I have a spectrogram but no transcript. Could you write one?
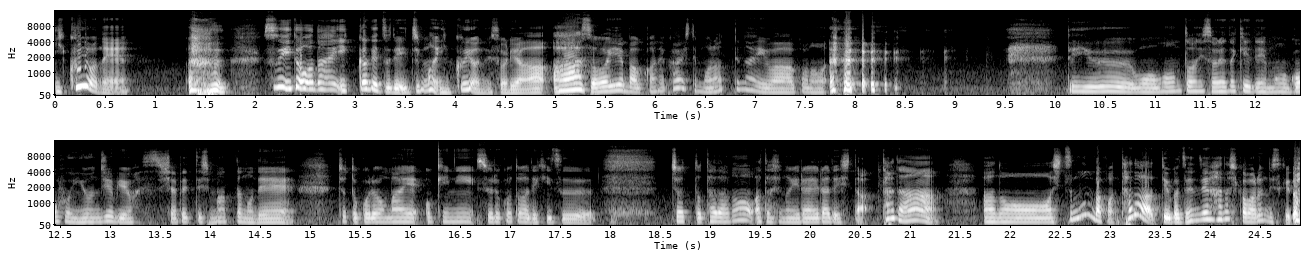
行くよね。水道代1ヶ月で1万いくよねそりゃ。ああそういえばお金返してもらってないわこの。っていうもう本当にそれだけでもう5分40秒喋ってしまったのでちょっとこれを前置きにすることはできずちょっとただの私のイライラでした。ただあの質問箱ただっていうか全然話変わるんですけど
